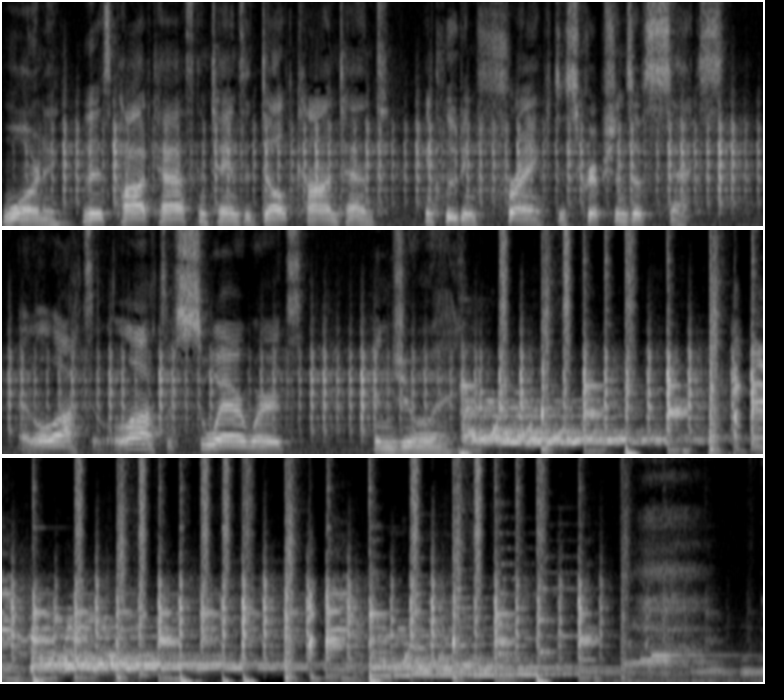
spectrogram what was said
Warning this podcast contains adult content, including frank descriptions of sex and lots and lots of swear words. Enjoy.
